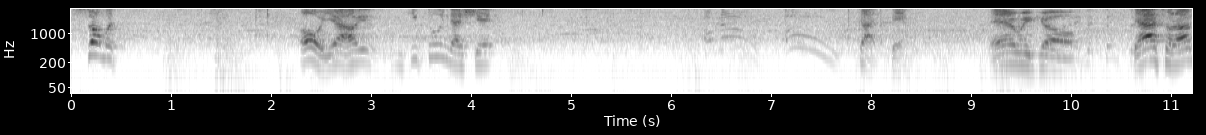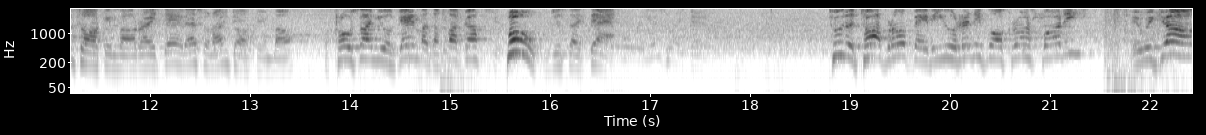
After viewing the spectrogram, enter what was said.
So much... Oh, yeah, you, keep doing that shit. God damn. There we go. That's what I'm talking about right there. That's what I'm talking about. A clothesline you again, motherfucker. Boom! Just like that. To the top rope, baby. You ready for a crossbody? Here we go.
